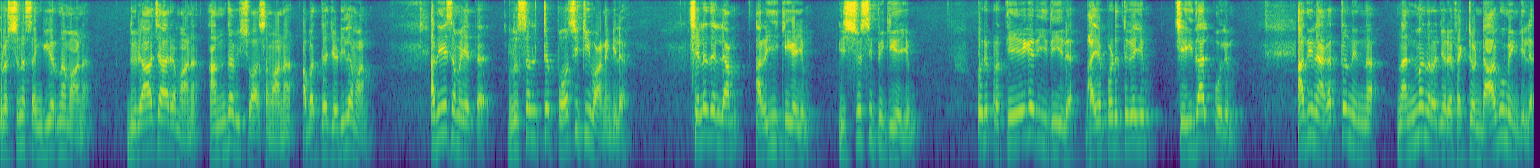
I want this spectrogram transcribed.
പ്രശ്ന സങ്കീർണമാണ് ദുരാചാരമാണ് അന്ധവിശ്വാസമാണ് അബദ്ധജടിലമാണ്. അതേ സമയത്ത് റിസൾട്ട് പോസിറ്റീവ് ആണെങ്കിൽ ചിലതെല്ലാം അറിയിക്കുകയും വിശ്വസിപ്പിക്കുകയും ഒരു പ്രത്യേക രീതിയിൽ ഭയപ്പെടുത്തുകയും ചെയ്താൽ പോലും അതിനകത്ത് നിന്ന് നന്മ നിറഞ്ഞൊരു എഫക്റ്റ് ഉണ്ടാകുമെങ്കിൽ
